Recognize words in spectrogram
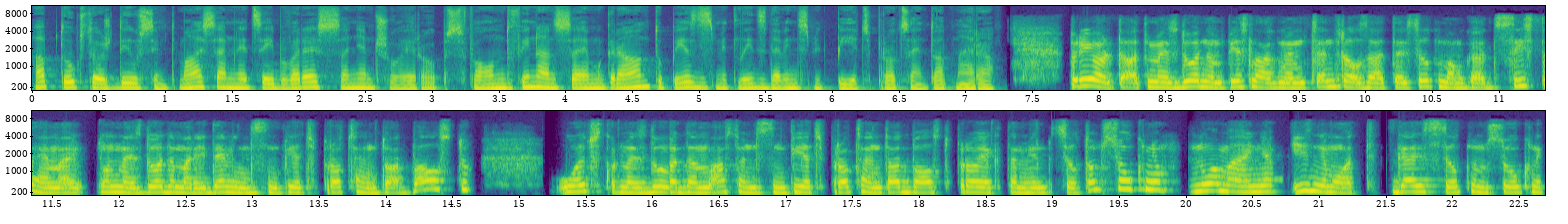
ap 1200 mājsaimniecību varēs saņemt šo Eiropas fondu finansējumu grantu 50 līdz 95% apmērā. Prioritāti mēs dodam pieslēgumiem centralizētai siltumapgādes sistēmai, un mēs dodam arī 95% atbalstu. Otrs, kur mēs dodam 85% atbalstu projektam, ir siltumsūkņu nomaiņa, izņemot gaisa siltumsūkni.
